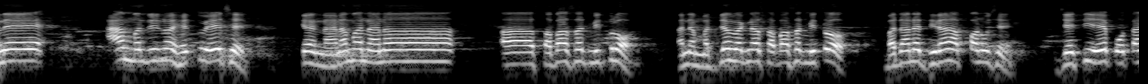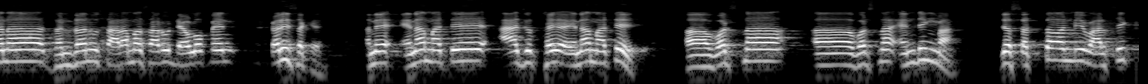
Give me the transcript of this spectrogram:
અને આ મંદિરનો હેતુ એ છે કે નાનામાં નાના સભાસદ મિત્રો અને મધ્યમ વર્ગના સભાસદ મિત્રો બધાને ધિરાણ આપવાનું છે, જેથી એ પોતાના ધંધાનું સારામાં સારું ડેવલપમેન્ટ કરી શકે. અને એના માટે આ જો થઈ એના માટે વર્ષના વર્ષના એન્ડિંગમાં જે સત્તાવનમી વાર્ષિક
